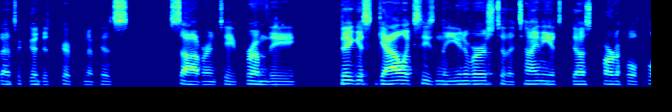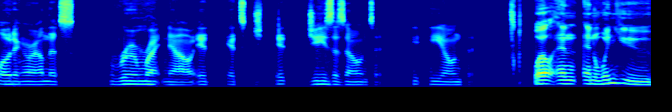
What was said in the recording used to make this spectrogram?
that's a good description of his sovereignty from the biggest galaxies in the universe to the tiniest dust particle floating around this room right now. It it's it Jesus owns it. He, he owns it. Well, and, and when you,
